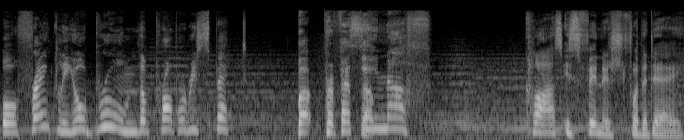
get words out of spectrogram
or frankly, your broom the proper respect. But, Professor... Enough. Class is finished for the day.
